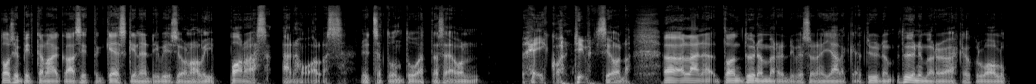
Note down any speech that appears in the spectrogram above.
tosi pitkän aikaa sitten keskinen divisioona oli paras NHL. Nyt se tuntuu, että se on heikoin divisioona tuon Tyynemeren divisioonan jälkeen. Tyynemeren on ehkä kyllä ollut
